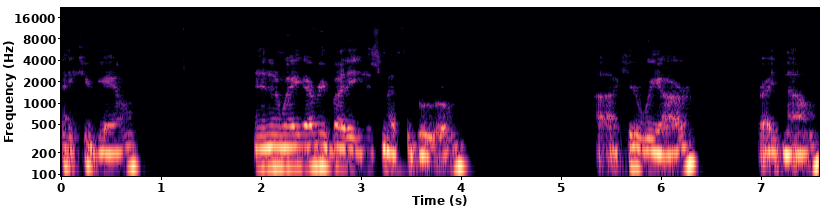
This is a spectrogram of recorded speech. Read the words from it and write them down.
Thank you, Gail. And in a way, everybody has met the Guru. Uh, here we are right now.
